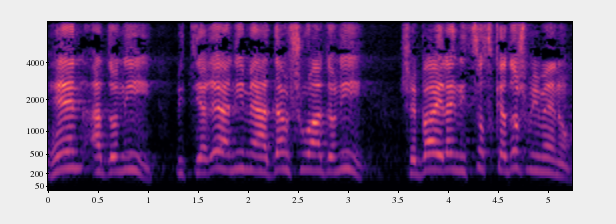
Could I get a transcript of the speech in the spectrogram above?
הן אדוני, מתיירא אני מהאדם שהוא האדוני, שבא אליי ניצוץ קדוש ממנו.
